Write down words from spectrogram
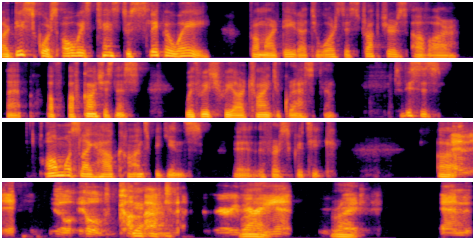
Our discourse always tends to slip away from our data towards the structures of our uh, of, of consciousness with which we are trying to grasp them. So this is almost like how Kant begins uh, the first critique. Uh, and it, he'll he'll come Yeah. back to that at the very very end right. and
